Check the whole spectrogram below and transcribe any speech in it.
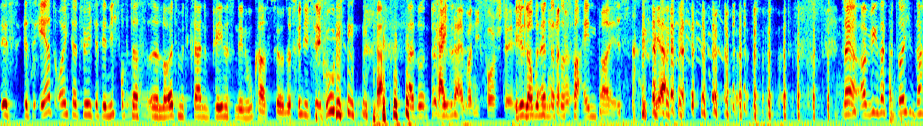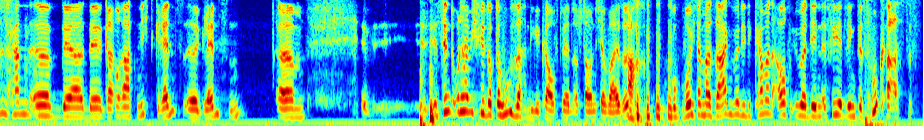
Es, es ehrt euch natürlich, dass ihr nicht glaubt, dass äh, Leute mit kleinen Penissen den WhoCast hören. Das finde ich sehr gut. Also, ne, Kann ich mir einfach nicht vorstellen. ich glaube nicht, dass das vereinbar ist. ja. Naja, aber wie gesagt, mit solchen Sachen kann äh, der, der Graue Rat nicht grenz, äh, glänzen. Ähm, äh, es sind unheimlich viele Doctor Who-Sachen, die gekauft werden, erstaunlicherweise. Ach. Wo, wo ich dann mal sagen würde, die kann man auch über den Affiliate-Link des WhoCastes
